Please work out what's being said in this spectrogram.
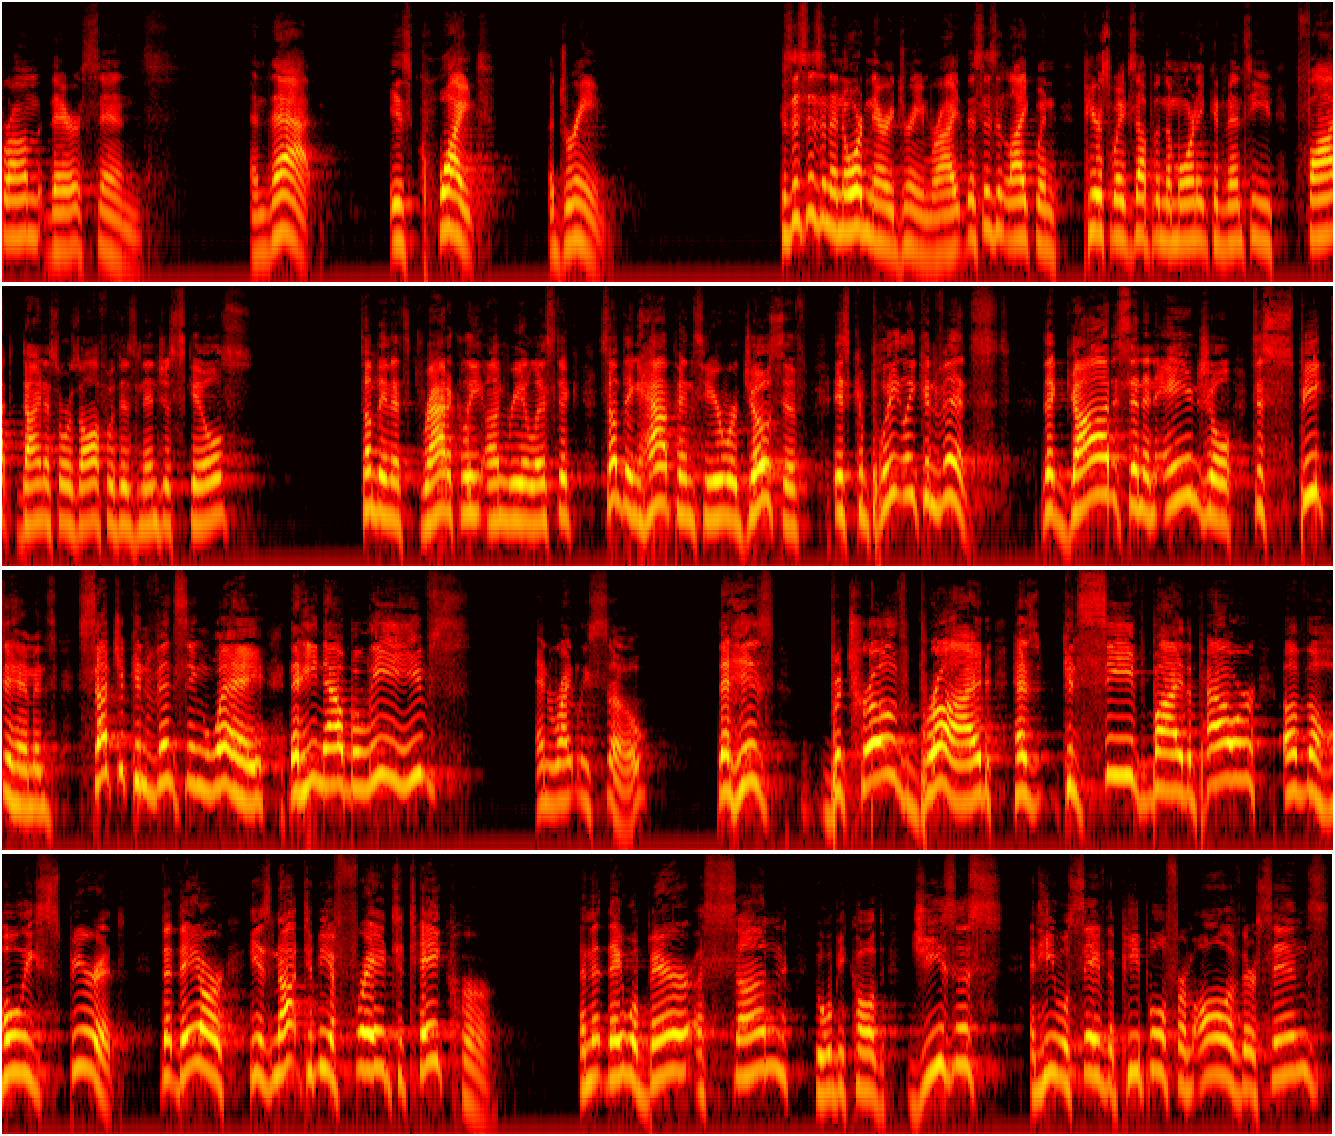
from their sins. And that is quite a dream. Because this isn't an ordinary dream, right? This isn't like when Pierce wakes up in the morning convinced he fought dinosaurs off with his ninja skills. Something that's radically unrealistic. Something happens here where Joseph is completely convinced that God sent an angel to speak to him in such a convincing way that he now believes, and rightly so, that his betrothed bride has conceived by the power of the Holy Spirit. That they are, he is not to be afraid to take her, and that they will bear a son who will be called Jesus, and he will save the people from all of their sins.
